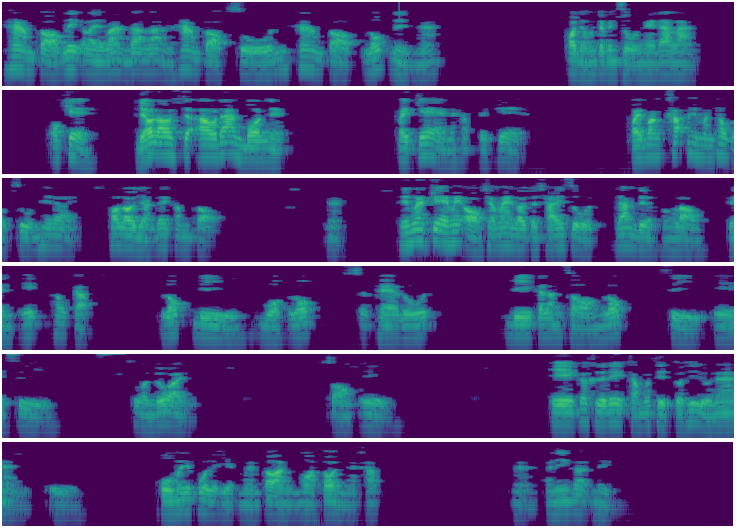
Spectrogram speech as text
ห้ามตอบเลขอะไรบ้างด้านล่าง ห้ามตอบศูนย์ห้ามตอบลบหนึ่งนะเพราะเดี๋ยวมันจะเป็นศูนย์ไงด้านล่าง โอเค เดี๋ยวเราจะเอาด้านบนเนี่ย ไปแก้นะครับ ไปแก้ ไปบังคับให้มันเท่ากับศูนย์ให้ได้ เพราะเราอยากได้คำตอบนะในเมื่อแก้ไม่ออกใช่ไหมเราจะใช้สูตรดั้งเดิมของเราเป็น x เท่ากับ ลบ b บวกลบ square root b กำลังสองลบ 4 ac ส่วนด้วย 2a a ก็คือเลขสัมประสิทธิ์ตัวที่อยู่หน้า a ครูไม่ได้พูดละเอียดเหมือนตอนมอต้นนะครับอ่าอันนี้ก็หนึ่ง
